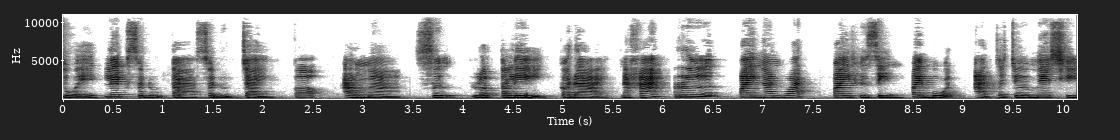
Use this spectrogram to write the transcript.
สวย เลขสะดุดตาสะดุดใจ ก็เอามาซื้อลอตเตอรี่ก็ได้นะคะ หรือไปงานวัดไปถือศีลไปบวชอาจจะเจอแม่ชี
